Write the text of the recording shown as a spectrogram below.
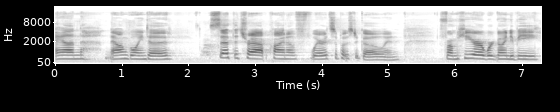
And now I'm going to set the trap kind of where it's supposed to go. And from here, we're going to be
